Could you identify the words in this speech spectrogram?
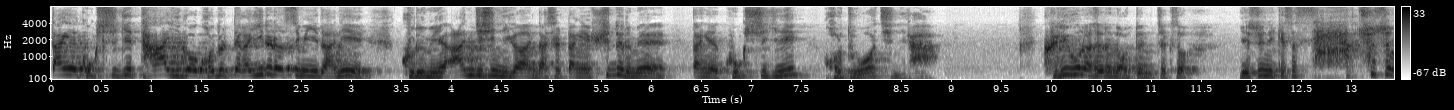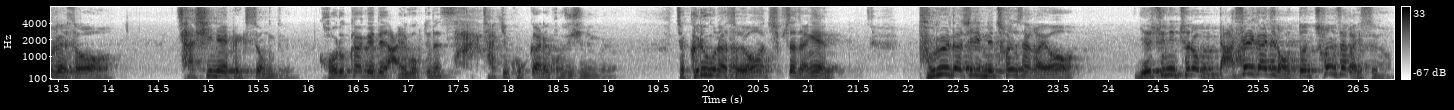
땅의 곡식이 다 익어 거둘 때가 이르렀음이니다 하니 구름 위에 앉으신 이가 낯을 땅에 휘두름에 땅의 곡식이 거두어지니라. 그리고 나서는 어떤 그래서 예수님께서 싹 추수를 해서 자신의 백성들 거룩하게 된 알곡들은 싹 자기 곳간에 거두시는 거예요. 자 그리고 나서요 14장에 불을 다스리는 천사가요 예수님처럼 낯을 가진 어떤 천사가 있어요.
